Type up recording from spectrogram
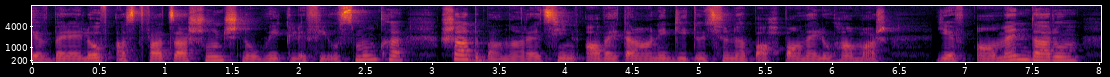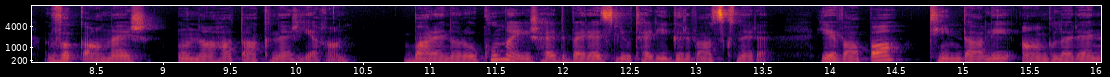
եւ բերելով Աստվածաշունչն ու Վիկլիֆի ուսմունքը, շատ բան արեցին ավետարանի գիտությունը պահպանելու համար եւ ամեն դարում վկաներ ու նահատակներ եղան։ Բարենորոքումը իր հետ բերեց Լյութերի գրվածքները եւ ապա Թինդալի անգլերեն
